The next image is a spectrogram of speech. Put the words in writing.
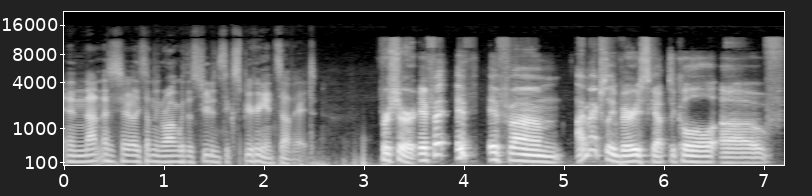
and not necessarily something wrong with the student's experience of it. for sure if if if um i'm actually very skeptical of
